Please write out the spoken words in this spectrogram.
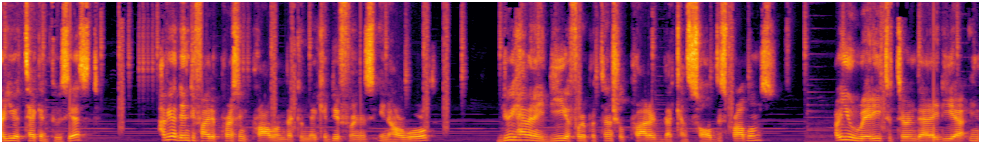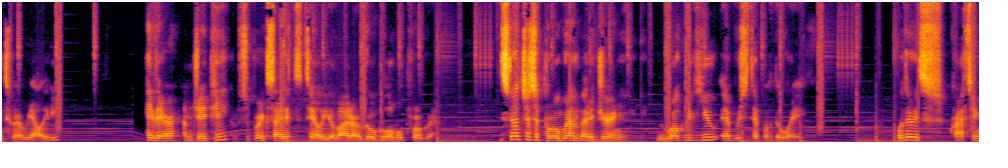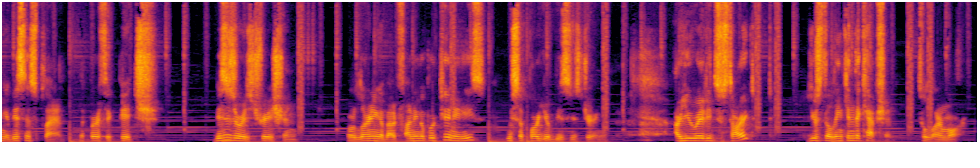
Are you a tech enthusiast? Have you identified a pressing problem that could make a difference in our world? Do you have an idea for a potential product that can solve these problems? Are you ready to turn that idea into a reality? Hey there, I'm JP. I'm super excited to tell you about our Go Global program. It's not just a program, but a journey. We work with you every step of the way. Whether it's crafting a business plan, the perfect pitch, business registration, or learning about funding opportunities, we support your business journey. Are you ready to start? Use the link in the caption to learn more.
